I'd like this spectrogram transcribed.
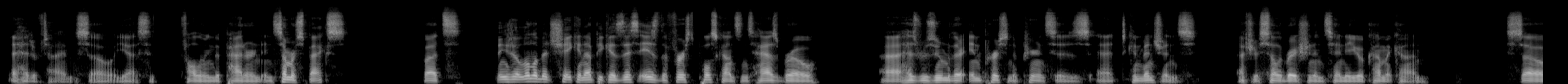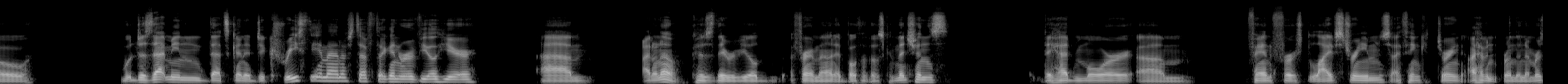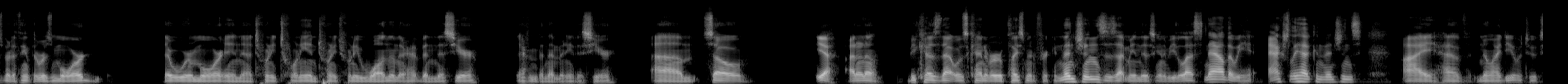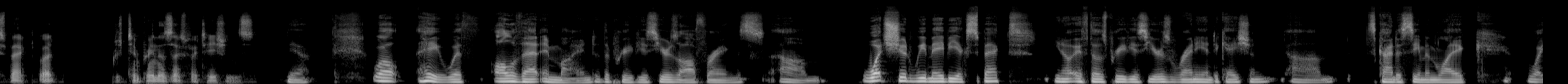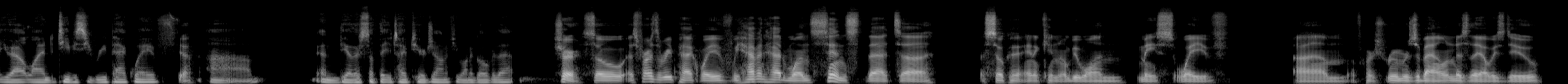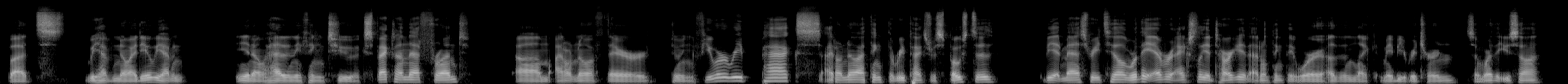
ahead of time. So, yes, following the pattern in some respects. But things are a little bit shaken up because this is the first PulseCon since Hasbro uh, has resumed their in person appearances at conventions after a celebration in San Diego Comic Con. So, well, does that mean that's going to decrease the amount of stuff they're going to reveal here? Um, I don't know because they revealed a fair amount at both of those conventions. They had more um, fan first live streams. I think during I haven't run the numbers, but I think there was more. There were more in uh, 2020 and 2021 than there have been this year. There haven't been that many this year. Um, so yeah, I don't know because that was kind of a replacement for conventions. Does that mean there's going to be less now that we actually have conventions? I have no idea what to expect, but just tempering those expectations. Yeah. Well, hey, with all of that in mind, the previous year's offerings, um, what should we maybe expect? You know, if those previous years were any indication, um, it's kind of seeming like what you outlined a TVC repack wave. Yeah. Um, and the other stuff that you typed here, John, if you want to go over that. Sure. So as far as the repack wave, we haven't had one since that uh, Ahsoka, Anakin, Obi Wan, Mace wave. Um, of course, rumors abound as they always do, but we have no idea. We haven't, you know, had anything to expect on that front. Um, I don't know if they're doing fewer repacks. I don't know. I think the repacks were supposed to be at mass retail. Were they ever actually at Target? I don't think they were, other than like maybe return somewhere that you saw.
